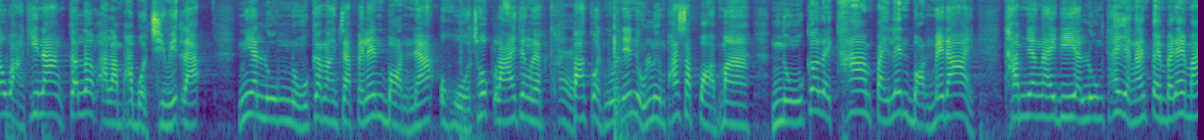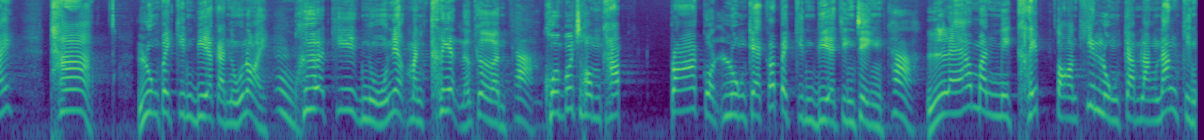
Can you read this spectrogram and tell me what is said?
ระหว่างที่นั่งก็เริ่มอารัมพบทชีวิตแล้วเนี่ยลุงหนูกำลังจะไปเล่นบอลนะ โอ้โหโชคร้ายจังเลยเออปรากฏวันนี้หนูลืมพาสปอร์ตมา หนูก็เลยข้ามไปเล่นบอลไม่ได้ทำยังไงดีอะลุงถ้าอย่างนั้นเป็นไปได้ไหมถ้าลุงไปกินเบียร์กับหนูหน่อยอืมเพื่อที่หนูเนี่ยมันเครียดเหลือเกินค่ะคุณผู้ชมครับ ปรากฏลุงแกก็ไปกินเบียร์จริงค่ะแล้วมันมีคลิปตอนที่ลุงกำลังนั่งกิน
